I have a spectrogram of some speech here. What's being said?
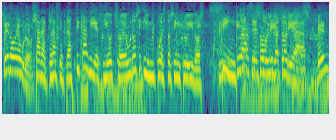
cero euros. Cada clase práctica 18 euros, impuestos incluidos. Sin, clases, obligatorias. Ven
